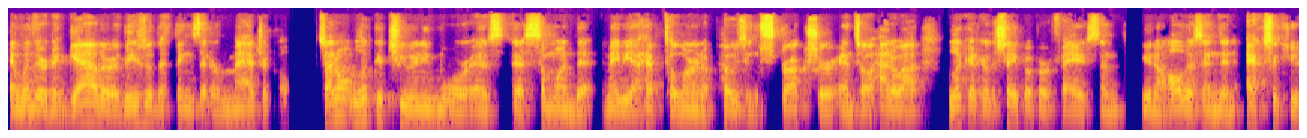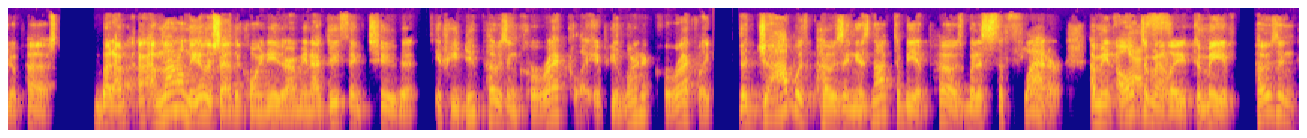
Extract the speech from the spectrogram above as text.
And when they're together, these are the things that are magical. So I don't look at you anymore as as someone that maybe I have to learn a posing structure. And so how do I look at her, the shape of her face, and you know all this, and then execute a pose? But I'm I'm not on the other side of the coin either. I mean, I do think too that if you do posing correctly, if you learn it correctly, the job with posing is not to be a pose, but it's to flatter. I mean, ultimately, yes. to me, posing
